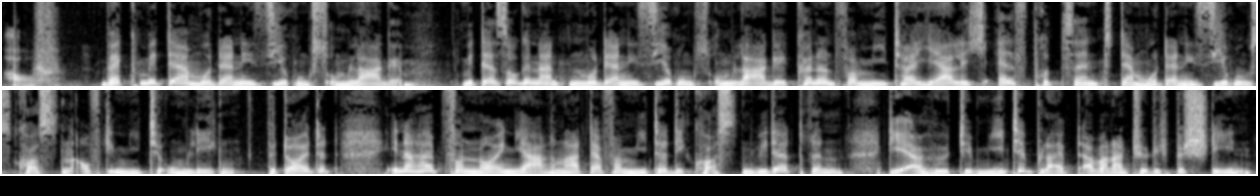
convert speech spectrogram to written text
auf. Weg mit der Modernisierungsumlage. Mit der sogenannten Modernisierungsumlage können Vermieter jährlich 11 Prozent der Modernisierungskosten auf die Miete umlegen. Bedeutet, innerhalb von neun Jahren hat der Vermieter die Kosten wieder drin. Die erhöhte Miete bleibt aber natürlich bestehen.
